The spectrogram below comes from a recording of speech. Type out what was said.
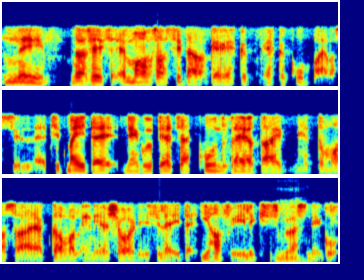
Niin, No siis en mä osaa sitä oikein ehkä, ehkä kuvailla silleen. Sitten mä itse niin kun, tiedätkö, kuuntelen jotain Gettomasaa ja Kavalini ja Shorty sille itse ihan fiiliksissä mm. myös. Niin kun,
